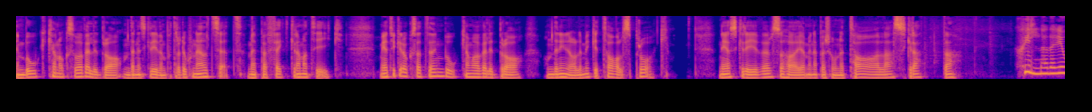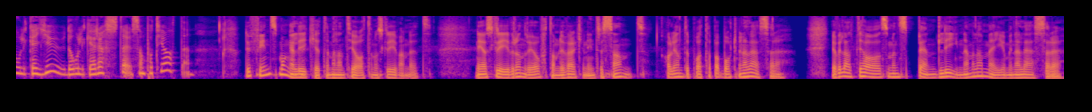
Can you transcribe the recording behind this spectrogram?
En bok kan också vara väldigt bra om den är skriven på traditionellt sätt med perfekt grammatik. Men jag tycker också att en bok kan vara väldigt bra om den innehåller mycket talspråk. När jag skriver så hör jag mina personer tala, skratta. Skillnader i olika ljud och olika röster, som på teatern. Det finns många likheter mellan teatern och skrivandet. När jag skriver undrar jag ofta om det är verkligen är intressant. Håller jag inte på att tappa bort mina läsare? Jag vill alltid ha som en spänd lina mellan mig och mina läsare.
